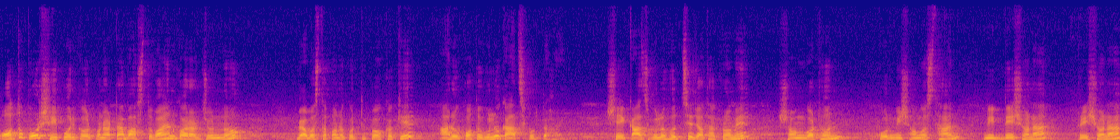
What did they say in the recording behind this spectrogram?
অতপর সেই পরিকল্পনাটা বাস্তবায়ন করার জন্য ব্যবস্থাপনা কর্তৃপক্ষকে আরও কতগুলো কাজ করতে হয়। সেই কাজগুলো হচ্ছে যথাক্রমে সংগঠন, কর্মী সংস্থান, নির্দেশনা, প্রেষণা,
